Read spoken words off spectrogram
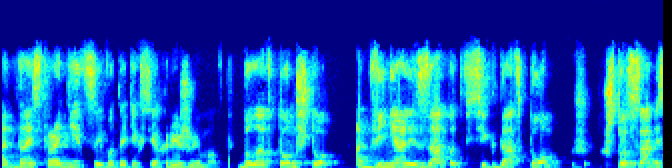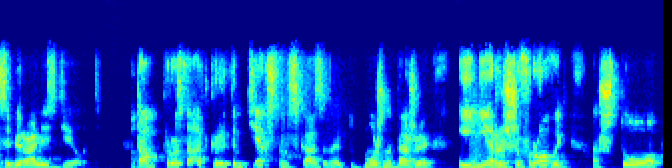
Одна из традиций вот этих всех режимов была в том, что обвиняли Запад всегда в том, что сами собирались делать. Там просто открытым текстом сказано, тут можно даже и не расшифровывать, что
